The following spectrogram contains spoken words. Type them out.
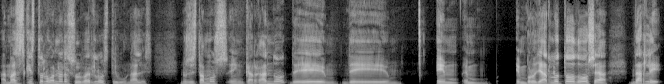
además es que esto lo van a resolver los tribunales. Nos estamos encargando de, de em- em- embrollarlo todo, o sea, darle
